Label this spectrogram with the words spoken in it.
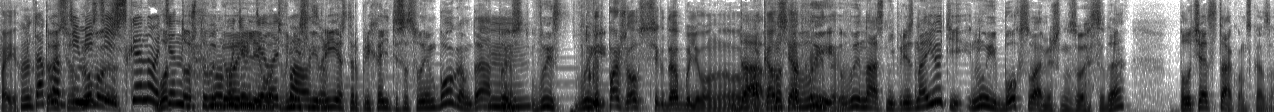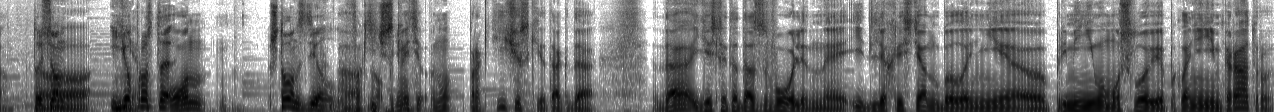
Поехали. Ну, То такой есть, грубо- оптимистической ноте Вот то, что вы мы будем говорили, вот внесли паузу. в реестр, приходите со своим богом, да, то есть вы, вы Так это, пожалуйста, всегда были вон, да, просто вы, вы нас не признаете, ну и бог с вами, что называется, да? Получается так, он сказал. То есть он, ее нет, просто, Он, что он сделал а, ну, фактически? понимаете, ну, практически тогда, да, если это дозволенное и для христиан было не э, применимым условие поклонения императору,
